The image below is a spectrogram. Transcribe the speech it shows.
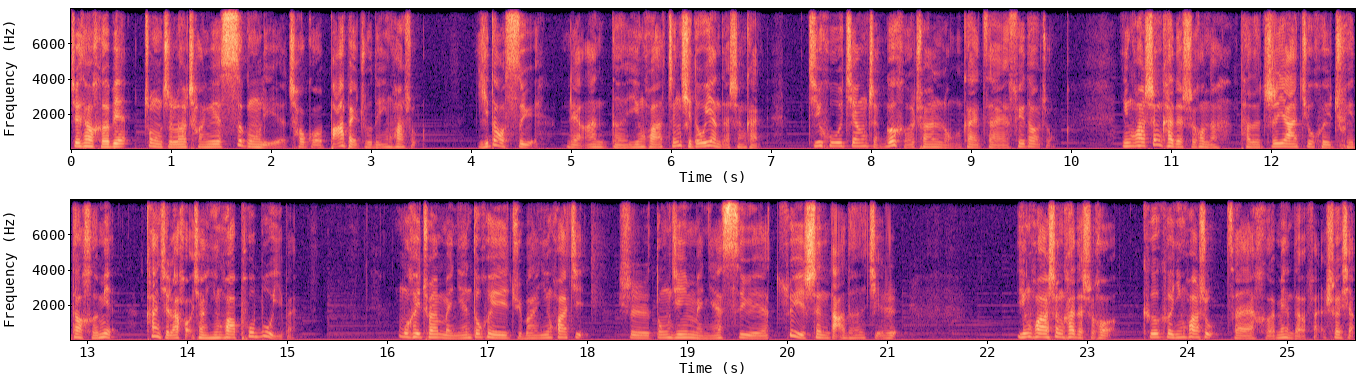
这条河边种植了长约四公里、超过八百株的樱花树。一到四月，两岸的樱花争奇斗艳地盛开。几乎将整个河川笼盖在隧道中。樱花盛开的时候呢，它的枝桠就会垂到河面，看起来好像樱花瀑布一般。目黑川每年都会举办樱花季，是东京每年四月最盛大的节日。樱花盛开的时候，棵棵樱花树在河面的反射下，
